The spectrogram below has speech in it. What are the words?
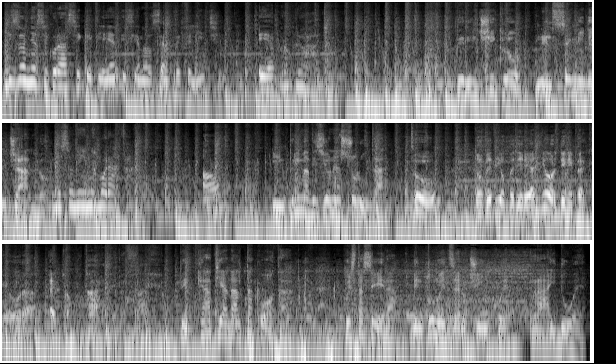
Bisogna assicurarsi che i clienti siano sempre felici e a proprio agio. Per il ciclo Nel segno del giallo, Mi sono innamorata. Oh, in prima visione assoluta, Tu dovevi obbedire agli ordini perché ora è troppo tardi. Peccati ad alta quota. Questa sera, 21.05, Rai 2.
